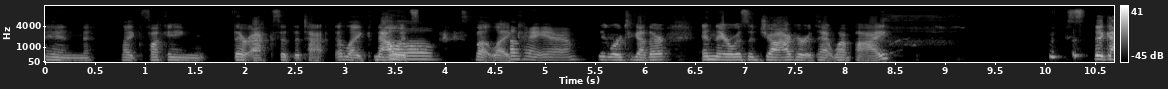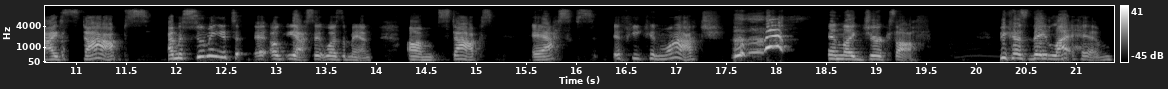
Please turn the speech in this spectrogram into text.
in like fucking their ex at the time like now it's Oh, but like okay yeah. they were together and there was a jogger that went by. The guy stops. I'm assuming it's oh yes it was a man. Um stops asks if he can watch and like jerks off because they let him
